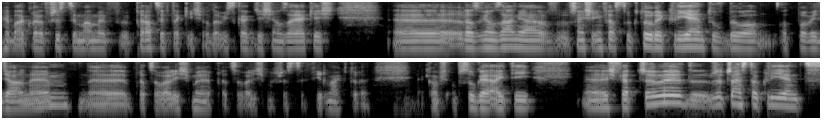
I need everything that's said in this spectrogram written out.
chyba akurat wszyscy mamy w pracy w takich środowiskach, gdzie się za jakieś e, rozwiązania w sensie infrastruktury klientów było odpowiedzialnym. E, pracowaliśmy, pracowaliśmy wszyscy w firmach, które jakąś obsługę IT e, świadczyły, że często klient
